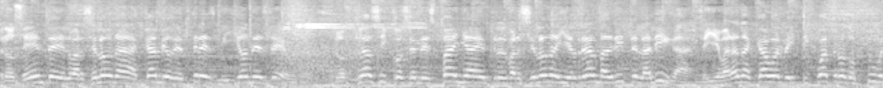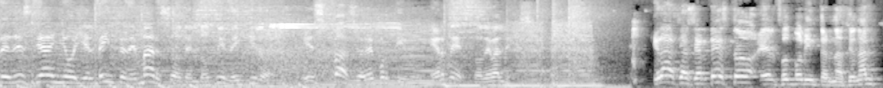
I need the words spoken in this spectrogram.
procedente del Barcelona a cambio de 3 millones de euros. Los clásicos en España entre el Barcelona y el Real Madrid de la Liga se llevarán a cabo el 24 de octubre de este año y el 20 de marzo del 2022. Espacio Deportivo, Ernesto de Valdés. Gracias, Ernesto. El fútbol internacional.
